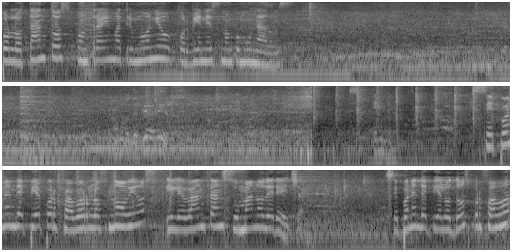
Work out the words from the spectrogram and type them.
por lo tanto, contraen matrimonio por bienes mancomunados. Se ponen de pie, por favor, los novios y levantan su mano derecha. Se ponen de pie los dos, por favor.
